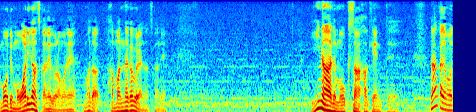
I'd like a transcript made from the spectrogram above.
もうでも終わりなんですかねドラマね。まだ真ん中ぐらいなんですかね。いいなでも奥さん派遣って。なんかでも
